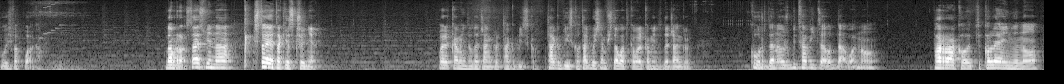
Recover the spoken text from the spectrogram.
Kuźwa płaka. Dobra, stać mnie na cztery takie skrzynie. Welcome into the jungle, tak blisko. Tak blisko, tak byś nam przydała łatka Welcome into the jungle. Kurde, no już bitwa widza oddała, no. Parakod, kolejny, no.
